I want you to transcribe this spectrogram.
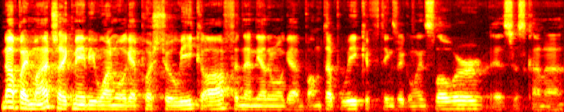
Not by much. Like maybe one will get pushed to a week off, and then the other one will get bumped up a week if things are going slower. It's just kind of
